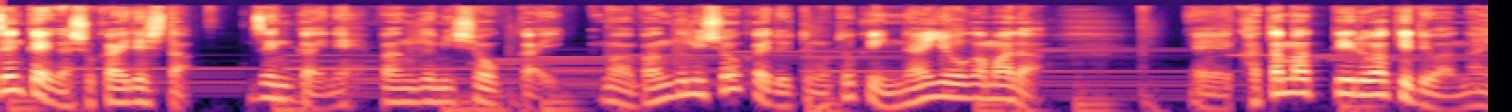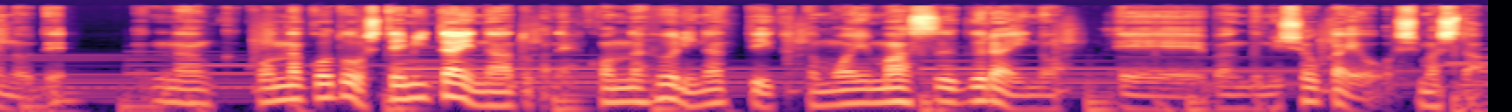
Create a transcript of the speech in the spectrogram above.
前回が初回でした。前回ね、番組紹介。まあ番組紹介といっても特に内容がまだ、えー、固まっているわけではないので、なんかこんなことをしてみたいなとかね、こんな風になっていくと思いますぐらいの、えー、番組紹介をしました。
